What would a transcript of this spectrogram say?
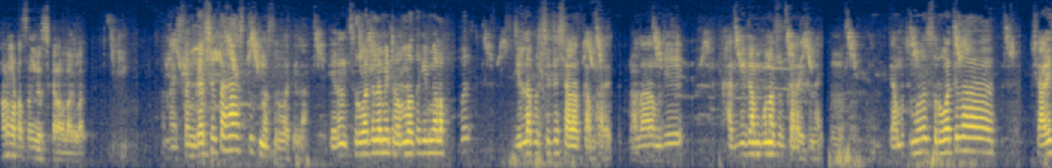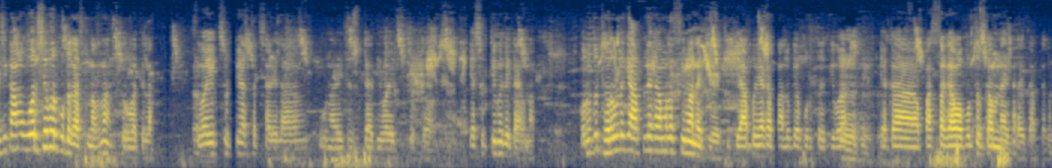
फार मोठा संघर्ष करावा लागला? नाही संघर्ष तर हा असतोच ना सुरुवातीला. कारण सुरुवातीला मी ठरवलं होतं की मला फक्त जिल्हा परिषदेच्या शाळेत काम करायचं मला म्हणजे खाजगी काम कोणाचंच करायचं नाही. त्यामुळे सुरुवातीला शाळेची कामं वर्षभर कुठं असणार ना सुरुवातीला? किंवा एक सुट्टी असतात शाळेला उन्हाळ्याच्या सुट्ट्या दिवाळीच्या सुट्ट्या. या सुट्टीमध्ये काय होणार? परंतु ठरवलं की आपल्या कामाला सीमा नाही ठेवायची की आपण एका तालुक्यापुरतं किंवा. एका पाच सहा गावापुरतंच काम नाही करायचं आपल्याला.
